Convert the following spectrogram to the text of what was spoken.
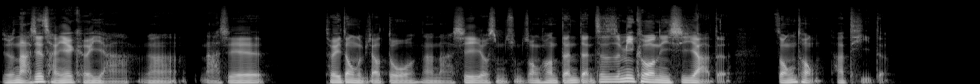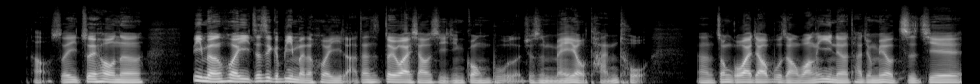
比如哪些产业可以啊，那哪些推动的比较多，那哪些有什么什么状况等等，这是密克罗尼西亚的。总统他提的，好，所以最后呢，闭门会议，这是一个闭门的会议啦，但是对外消息已经公布了，就是没有谈妥。那中国外交部长王毅呢，他就没有直接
